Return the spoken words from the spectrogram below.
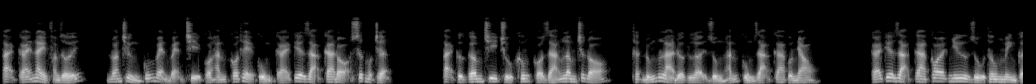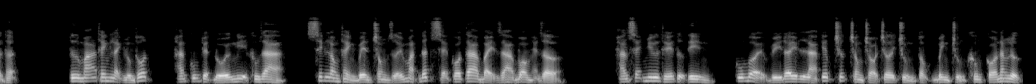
Tại cái này phàm giới, đoán chừng cũng vẹn vẹn chỉ có hắn có thể cùng cái kia dạ ca đọ sức một trận. Tại cực âm chi chủ không có dáng lâm trước đó, thật đúng là được lợi dùng hắn cùng dạ ca của nhau. Cái kia dạ ca coi như dù thông minh cẩn thận. Tư mã thanh lạnh lùng thốt, hắn cũng tuyệt đối nghĩ không ra, xích long thành bên trong dưới mặt đất sẽ có ta bày ra bom hẹn giờ. Hắn sẽ như thế tự tin, cũng bởi vì đây là kiếp trước trong trò chơi chủng tộc binh chủng không có năng lực,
